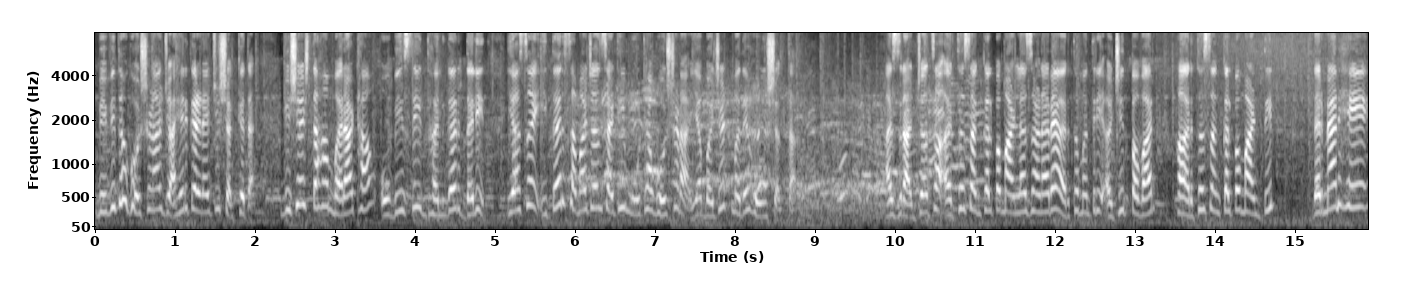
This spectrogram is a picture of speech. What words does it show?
विविध घोषणा जाहीर करण्याची शक्यता आहे. विशेषतः मराठा ओबीसी धनगर दलित यासह इतर समाजांसाठी मोठ्या घोषणा या बजेटमध्ये होऊ शकतात. आज राज्याचा अर्थसंकल्प मांडला जाणाऱ्या अर्थमंत्री अजित पवार हा अर्थसंकल्प मांडतील. दरम्यान हे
